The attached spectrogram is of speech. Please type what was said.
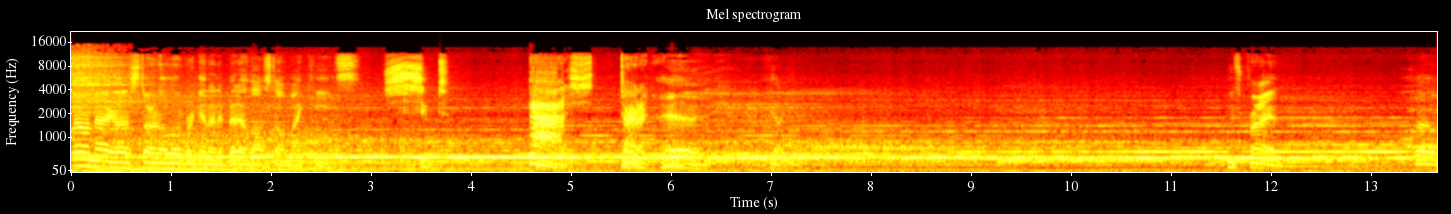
Well, now I gotta start all over again, and I bet I lost all my keys. Shoot. Gosh, darn it. Who's crying? So.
